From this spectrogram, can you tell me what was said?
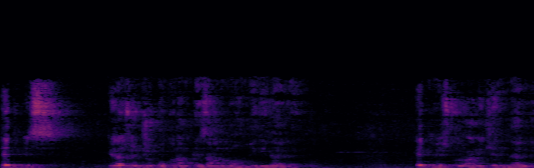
Hepimiz biraz önce okunan ezan-ı Muhammedilerle, hepimiz Kur'an-ı Kerimlerle,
